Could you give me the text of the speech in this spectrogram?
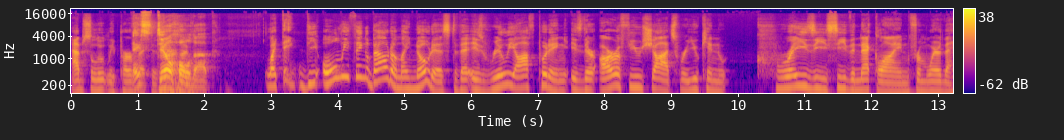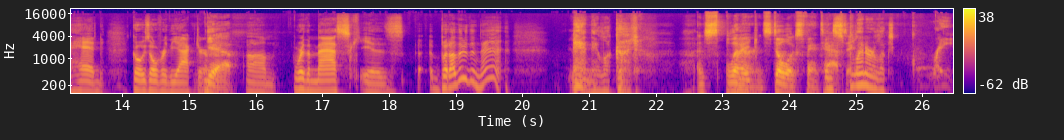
absolutely perfect. They still hold I'm- up. like they the only thing about them I noticed that is really off-putting is there are a few shots where you can crazy see the neckline from where the head goes over the actor. Yeah. Um where the mask is but other than that man they look good. And Splinter Like- still looks fantastic. And. Splinter looks great.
